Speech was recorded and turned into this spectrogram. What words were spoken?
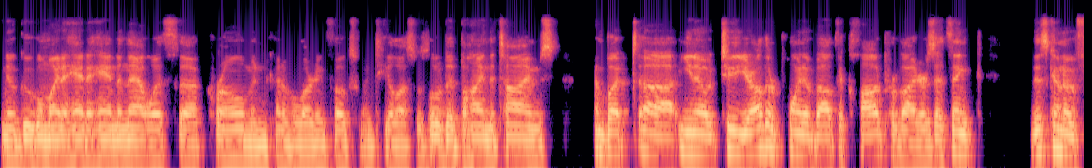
you know Google might have had a hand in that with uh, Chrome and kind of alerting folks when TLS was a little bit behind the times. But uh, you know, to your other point about the cloud providers, I think this kind of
